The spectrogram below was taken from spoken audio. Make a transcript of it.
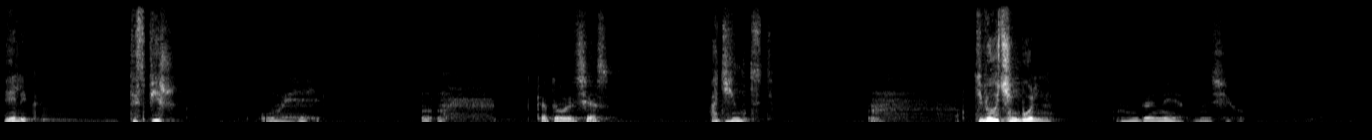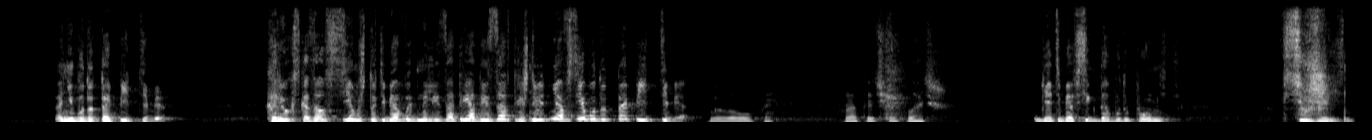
Элик, ты спишь? Ой, который час? Одиннадцать. Тебе очень больно? Да нет, ничего. Они будут топить тебя. Хорек сказал всем, что тебя выгнали из отряда, и с завтрашнего дня все будут топить тебя. Глупый. Ну, а ты чего плачешь? Я тебя всегда буду помнить. Всю жизнь.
